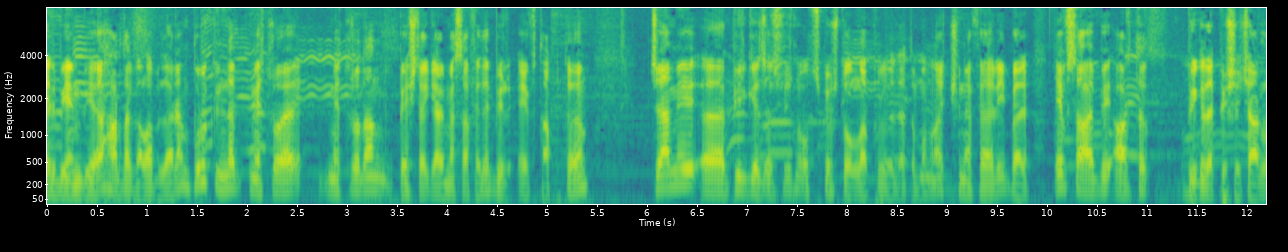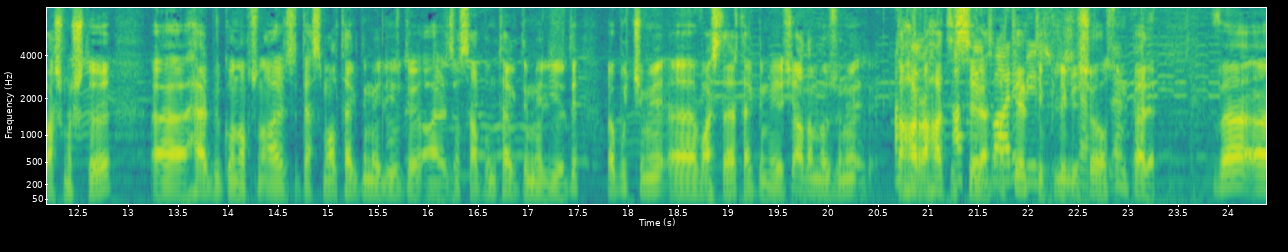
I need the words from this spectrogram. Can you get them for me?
Airbnb-yə harda qala bilərəm. Brooklyn-də metroya metrodan 5 dəqiqəlik məsafədə bir ev tapdım. Cəmi ə, bir gecəsi üçün 35 dollar pul ödədim ona. 2 nəfəri, bəli. Ev sahibi artıq bir qədər peşəkarlaşmışdı. Ə, hər bir qonaq üçün ayrıca dəsmal təqdim eləyirdi, ayrıca sabun təqdim eləyirdi və bu kimi ə, vasitələr təqdim edir ki, adam özünü daha Otel- rahat hiss eləsin. Otel tipli bir şey olsun, bəli və ə,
